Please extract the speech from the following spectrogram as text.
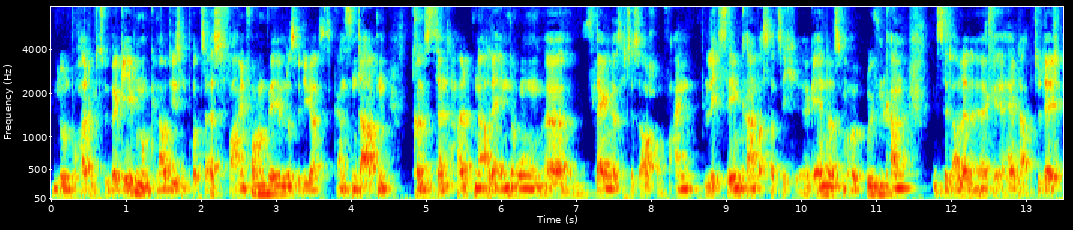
in die Lohnbuchhaltung zu übergeben. Und genau diesen Prozess vereinfachen wir eben, dass wir die ganzen Daten konsistent halten, alle Änderungen äh, flaggen, dass ich das auch auf einen Blick sehen kann, was hat sich äh, geändert, dass man überprüfen kann, sind alle äh, Gehälter up to date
